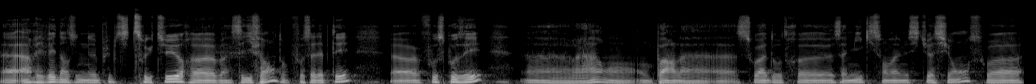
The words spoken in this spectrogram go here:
arriver dans une plus petite structure, ben, c'est différent, donc il faut s'adapter, il faut se poser. voilà, on, parle à, soit d'autres amis qui sont dans la même situation, soit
